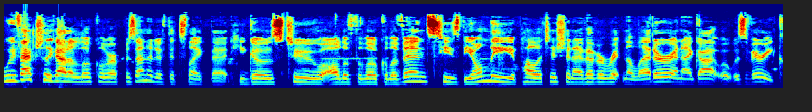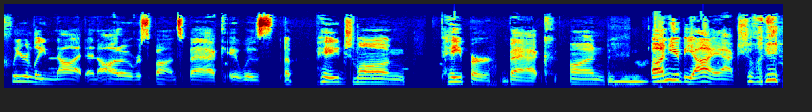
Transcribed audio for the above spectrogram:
We've actually got a local representative that's like that. He goes to all of the local events. He's the only politician I've ever written a letter, and I got what was very clearly not an auto response back. It was a page long paper back on mm-hmm. on UBI actually.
